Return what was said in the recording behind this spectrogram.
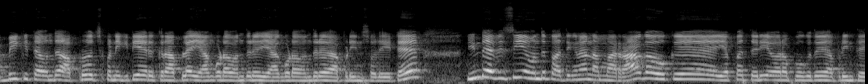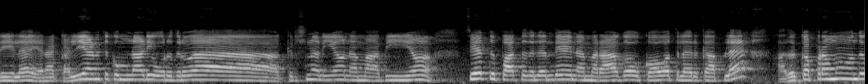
அபிக்கிட்ட வந்து அப்ரோச் பண்ணிக்கிட்டே இருக்கிறாப்புல என் கூட வந்துரு என் கூட வந்துரு அப்படின்னு சொல்லிட்டு இந்த விஷயம் வந்து பார்த்திங்கன்னா நம்ம ராகவுக்கு எப்போ தெரிய வரப்போகுது அப்படின்னு தெரியல. ஏன்னா கல்யாணத்துக்கு முன்னாடி ஒரு தடவை கிருஷ்ணனையும் நம்ம அபியையும் சேர்த்து பார்த்ததுலேருந்தே நம்ம ராகவ் கோவத்தில் இருக்காப்புல அதுக்கப்புறமும் வந்து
